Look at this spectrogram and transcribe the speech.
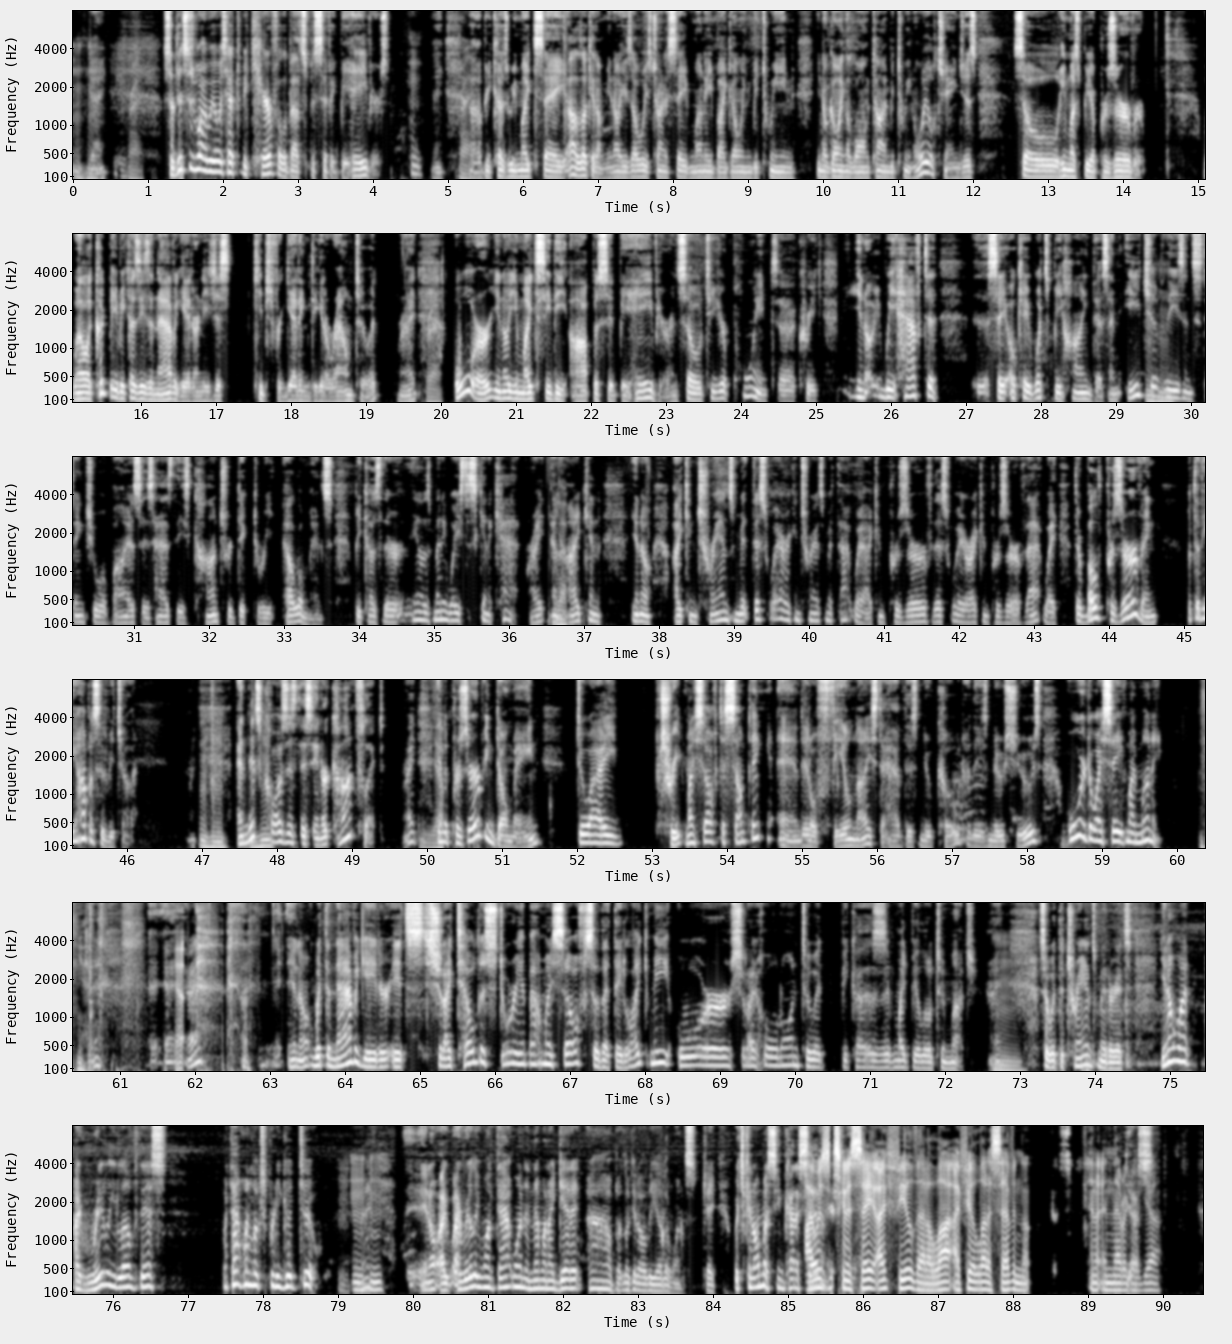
Mhm. Okay. Right. So this is why we always have to be careful about specific behaviors. Right. Uh, because we might say, "Oh, look at him! You know, he's always trying to save money by going between, you know, going a long time between oil changes, so he must be a preserver." Well, it could be because he's a navigator and he just keeps forgetting to get around to it, right? Right. Or, you know, you might see the opposite behavior. And so, to your point, uh, Creek, you know, we have to say, okay, what's behind this? And each Mhm. of these instinctual biases has these contradictory elements because there, you know, there's many ways to skin a cat, right? And Yeah. I can, you know, I can transmit this way or I can transmit that way. I can preserve this way or I can preserve that way. They're both preserving, but they're the opposite of each other. Mhm. And this Mhm. causes this inner conflict, right? Yep. In the preserving domain, do I treat myself to something and it'll feel nice to have this new coat or these new shoes? Or do I save my money? Yeah. Yeah. Right? Uh, you know, with the navigator, it's should I tell this story about myself so that they like me, or should I hold on to it because it might be a little too much? Right? Mm. So with the transmitter, it's you know what I really love this, but that one looks pretty good too. Mhm. You know, I, I really want that one, and then when I get it, oh, but look at all the other ones. Okay, which can almost seem kind of. I was just gonna say, I feel that a lot. I feel a lot of seven in, in that regard. Yes. Yeah.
